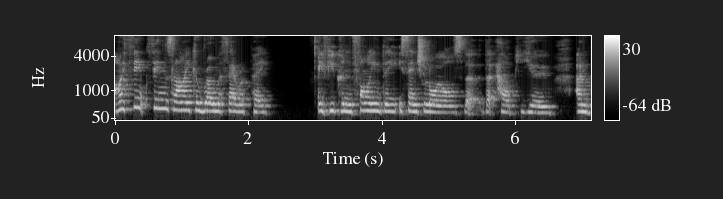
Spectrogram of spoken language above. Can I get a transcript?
I think things like aromatherapy, if you can find the essential oils that, that help you, and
